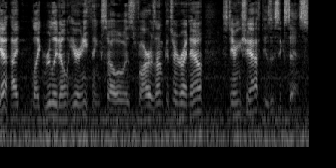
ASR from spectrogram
yeah, I like really don't hear anything. So as far as I'm concerned right now, steering shaft is a success.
